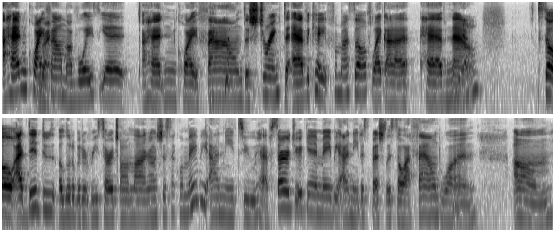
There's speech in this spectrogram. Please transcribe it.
I hadn't quite right. found my voice yet. I hadn't quite found the strength to advocate for myself like I have now. Yeah so I did do a little bit of research online. I was just like, well, maybe I need to have surgery again. Maybe I need a specialist. So I found one. Um,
